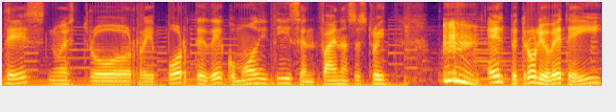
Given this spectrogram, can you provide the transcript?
Este es nuestro reporte de commodities en Finance Street. El petróleo BTI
